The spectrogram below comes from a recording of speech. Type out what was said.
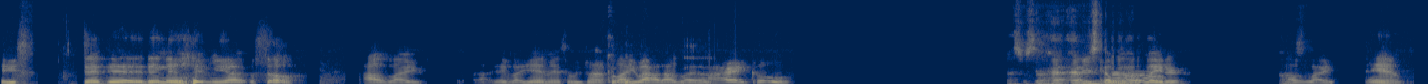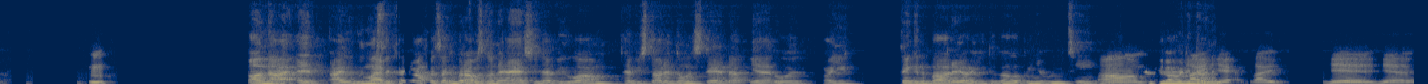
he sent it, and then they hit me up. So I was like, they was like, "Yeah, man. So we trying to fly Cool. you out." I was like, Cool. "All right, cool." That's what's up. Ha- Have you a couple started? months uh, later, I was like, "Damn." Oh no, I, I we must have cut off for a second, but I was going to ask you: Have you um have you started doing stand up yet, or are you thinking about it? Are you developing your routine? Um, have you already done it? yeah, like yeah, yeah.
